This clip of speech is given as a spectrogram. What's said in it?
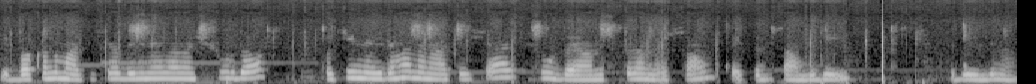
Bir bakalım arkadaşlar. Benim ev hemen şurada. Fakirin evi de hemen arkadaşlar şurada yanlış hatırlamıyorsam. Bekle bir saniye bu değil. Bu değil değil mi?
